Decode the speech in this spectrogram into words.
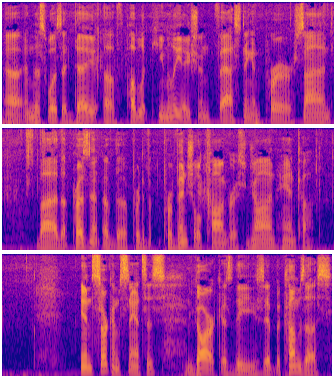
Uh, and this was a day of public humiliation, fasting, and prayer signed by the president of the Provincial Congress, John Hancock. In circumstances dark as these, it becomes us,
